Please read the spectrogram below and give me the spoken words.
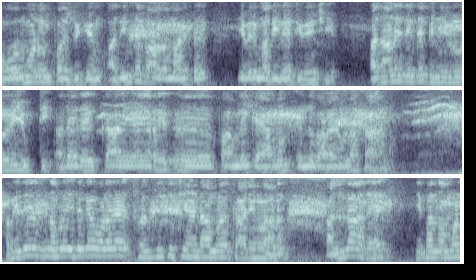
ഹോർമോൺ ഉൽപ്പാദിപ്പിക്കുകയും അതിന്റെ ഭാഗമായിട്ട് ഇവർ മതിയിലെത്തുകയും ചെയ്യും. അതാണ് ഇതിന്റെ പിന്നിലുള്ള ഒരു യുക്തി. അതായത് ക- ഫാമിലി കയറണം എന്ന് പറയാനുള്ള കാരണം. അപ്പൊ ഇത് നമ്മൾ ഇതൊക്കെ വളരെ ശ്രദ്ധിച്ച് ചെയ്യേണ്ട നമ്മൾ കാര്യങ്ങളാണ്. അല്ലാതെ ഇപ്പൊ നമ്മൾ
